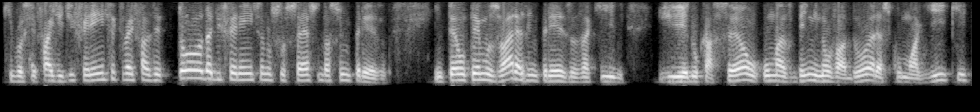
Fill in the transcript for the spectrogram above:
que você faz de diferença que vai fazer toda a diferença no sucesso da sua empresa. Então temos várias empresas aqui de educação, umas bem inovadoras como a Geek,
